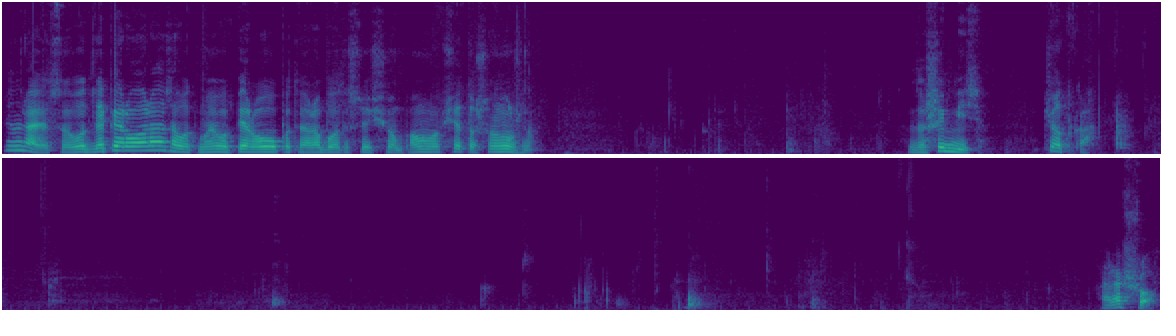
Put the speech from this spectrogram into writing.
Мне нравится. Вот для первого раза, вот моего первого опыта работы с лещом, по-моему, вообще то, что нужно. Зашибись. Четко. Хорошо.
